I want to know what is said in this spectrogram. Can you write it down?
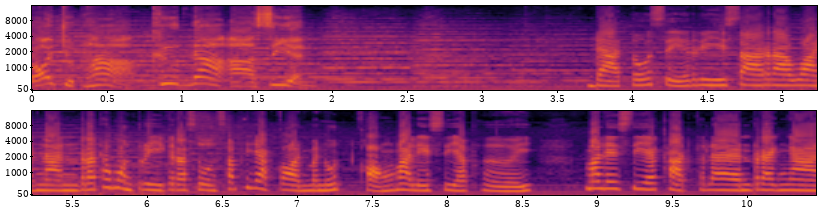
ร้อยจุดห้าคืบหน้าอาเซียน ดาโตเสรีสาราวานัน รัฐมนตรีกระทรวงทรัพยากรมนุษย์ของมาเลเซียเผย มาเลเซียขาดแคลนแรงงาน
